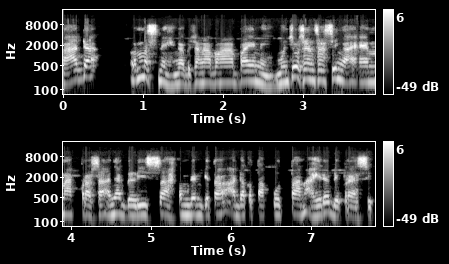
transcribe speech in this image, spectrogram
Nggak ada lemes nih, nggak bisa ngapa-ngapain nih. Muncul sensasi nggak enak, perasaannya gelisah, kemudian kita ada ketakutan, akhirnya depresi.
